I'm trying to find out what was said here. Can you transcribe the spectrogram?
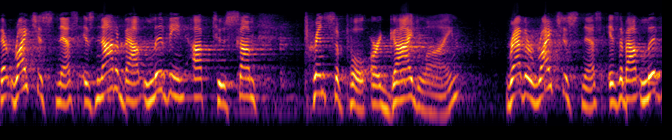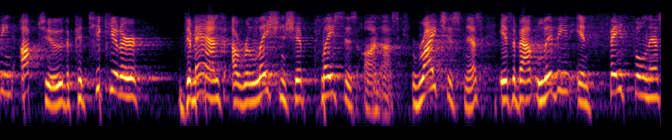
that righteousness is not about living up to some principle or guideline. Rather, righteousness is about living up to the particular demands a relationship places on us. Righteousness is about living in faithfulness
